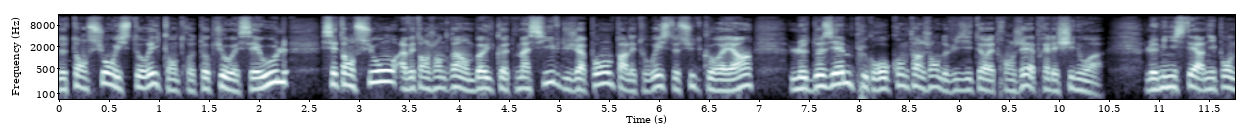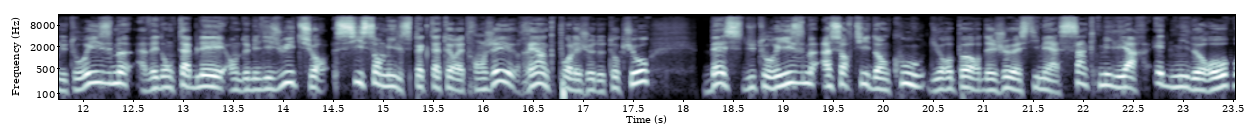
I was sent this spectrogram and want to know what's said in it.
de tensions historiques entre Tokyo et Séoul. Ces tensions avaient engendré un boycott massif du Japon par les touristes sud-coréens, le deuxième plus gros contingent de visiteurs étrangers après les Chinois. Le ministère nippon du tourisme avait donc tablé en 2018 sur 600 000 spectateurs étrangers, rien que pour les Jeux de Tokyo, baisse du tourisme assortie d'un coût du report des Jeux estimé à 5 milliards et demi d'euros.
